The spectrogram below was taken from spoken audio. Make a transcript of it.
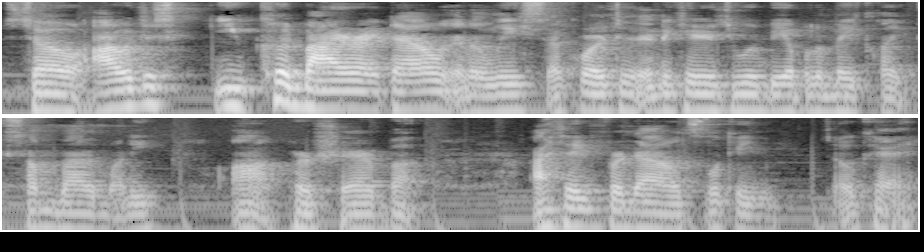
So I would just you could buy right now, and at least according to the indicators, you would be able to make like some amount of money uh, per share. But I think for now it's looking okay.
